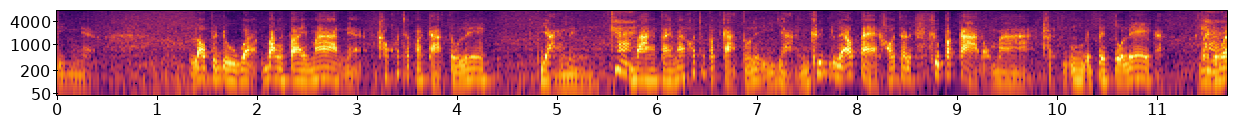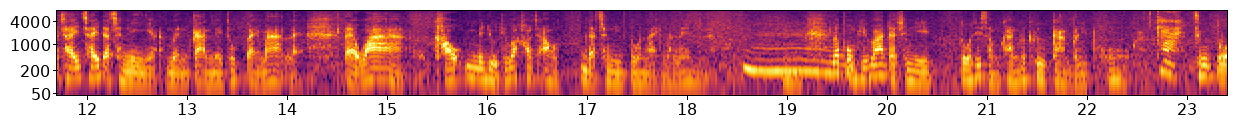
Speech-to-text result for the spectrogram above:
ริง ๆ เนี่ย เราไปดูว่าบางไตรมาสเนี่ยเขาก็จะประกาศตัวเลขอย่างหนึ่งค่ะบางไตรมาสเขาจะประกาศตัวเลขอีกอย่างหนึ่งคือแล้วแต่เขาจะคือประกาศออกมาเป็นตัวเลขอะ หมายถึงว่าใช้ใช้ดัชนีอะเหมือนกันในทุกไตรมาสแหละ แต่ว่าเขามันอยู่ที่ว่าเขาจะเอาดัชนีตัวไหนมาเล่นอืมแล้วผมคิดว่าดัชนีตัวที่สำคัญก็คือการบริโภคอะค่ะซึ่งตัว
